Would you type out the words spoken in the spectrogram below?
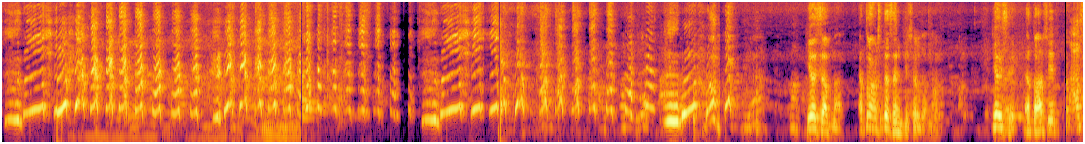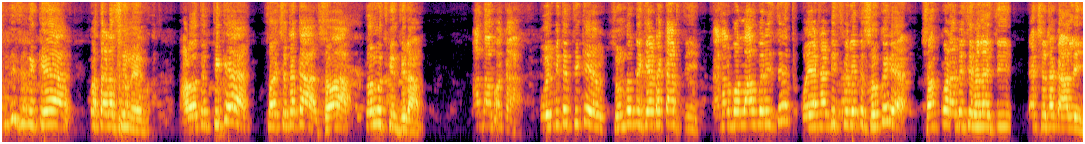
কি হয়েছে আপনার? এত আসতেছেন কিসের জন্য? কি হয়েছে? এত আসি আসতেছি কে? কথাটা শুনেন। আড়তের থেকে ছয়শো টাকা সোয়া তরমুজ কিনছিলাম। আদা ফাঁকা ওর ভিতর থেকে সুন্দর দেখে একটা কাটছি। কাটার পর লাল বেরিয়েছে ওই একটা ডিসপ্লেতে শো করে সব কটা বেঁচে ফেলাইছি একশো টাকা আলি।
